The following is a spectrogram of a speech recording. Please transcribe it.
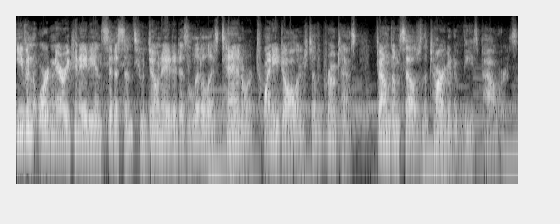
Even ordinary Canadian citizens who donated as little as 10 or 20 dollars to the protest found themselves the target of these powers.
